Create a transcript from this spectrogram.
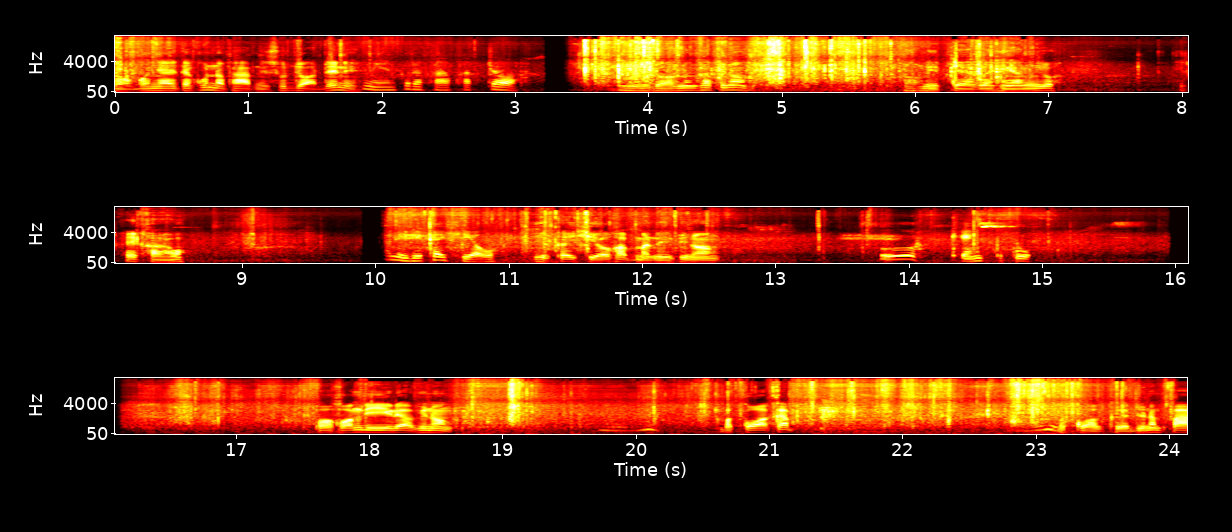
ดอกบัวใหญ่แต่คุณภาพนี่สุดยอดเด้นี่แม่นคุณภาพครับจอนี่ดอกหนึงครับพี่น้องดอกนี่แตกเลยแหงอยู่เห็ดไข่ขาว อันนี้เฮ็ดไข่เขียวเห็ดไข่เขียวครับมันนี่พี่น้องเออแข็งกรุกพอของดีอีกแล้วพี่น้อง บักกอกครับบักกอกเกิดอยู่น้ำปลา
